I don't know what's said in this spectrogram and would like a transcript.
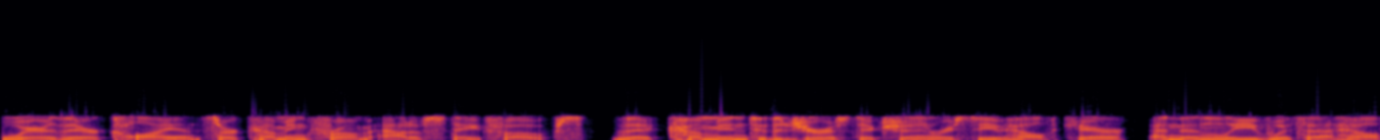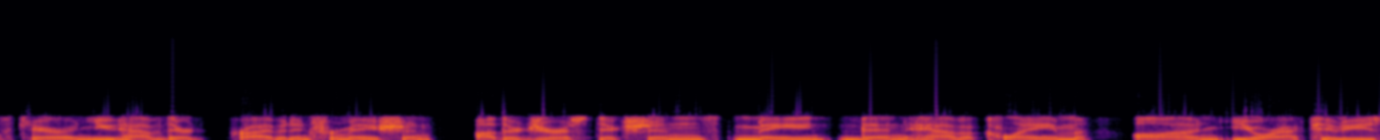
where their clients are coming from, out of state folks that come into the jurisdiction and receive health care and then leave with that health care, and you have their private information. Other jurisdictions may then have a claim on your activities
